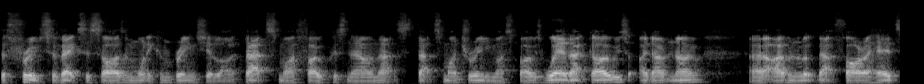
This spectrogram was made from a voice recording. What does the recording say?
the fruits of exercise and what it can bring to your life. That's my focus now, and that's that's my dream, I suppose. Where that goes, I don't know. Uh, I haven't looked that far ahead,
